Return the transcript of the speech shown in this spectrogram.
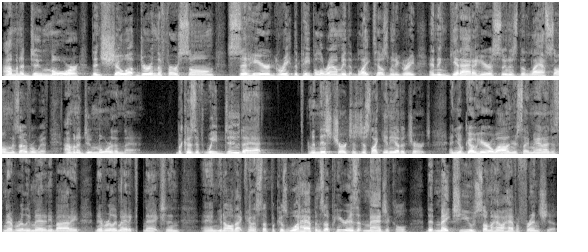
I'm going to do more than show up during the first song, sit here, greet the people around me that Blake tells me to greet, and then get out of here as soon as the last song is over with. I'm going to do more than that. Because if we do that, then this church is just like any other church. And you'll go here a while and you'll say, man, I just never really met anybody, never really made a connection and you know all that kind of stuff because what happens up here isn't magical that makes you somehow have a friendship.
